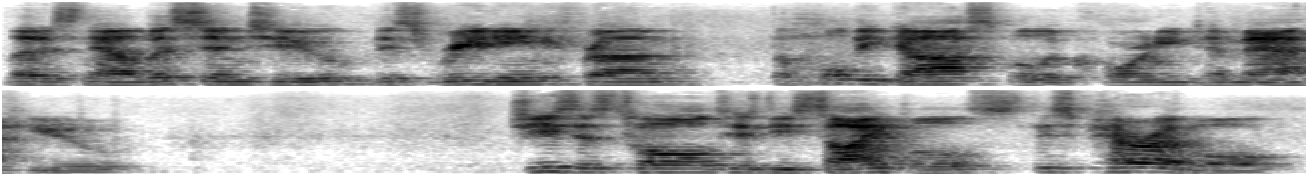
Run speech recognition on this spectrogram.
Let us now listen to this reading from the Holy Gospel according to Matthew. Jesus told his disciples this parable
